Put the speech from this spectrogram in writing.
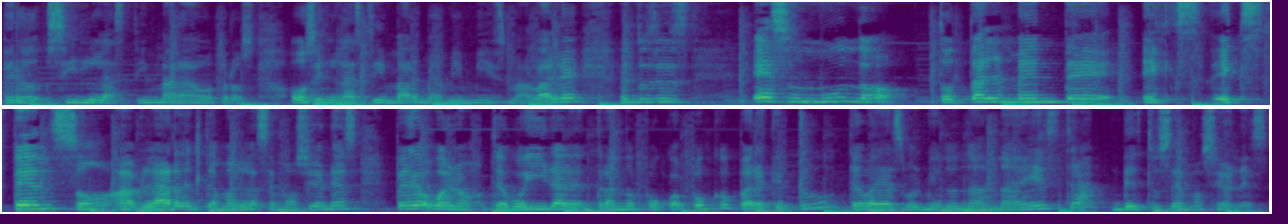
pero sin lastimar a otros o sin lastimarme a mí misma, ¿vale? Entonces es un mundo totalmente extenso hablar del tema de las emociones, pero bueno, te voy a ir adentrando poco a poco para que tú te vayas volviendo una maestra de tus emociones,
